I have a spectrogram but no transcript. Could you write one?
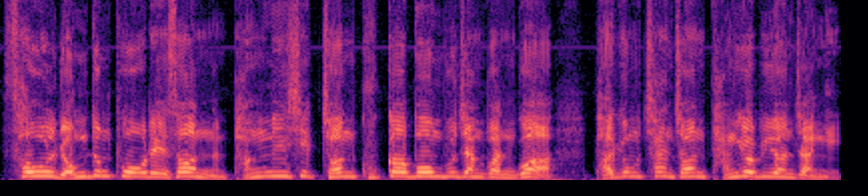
서울 영등포홀에선 박민식 전 국가보훈부 장관과 박용찬 전 당협위원장이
